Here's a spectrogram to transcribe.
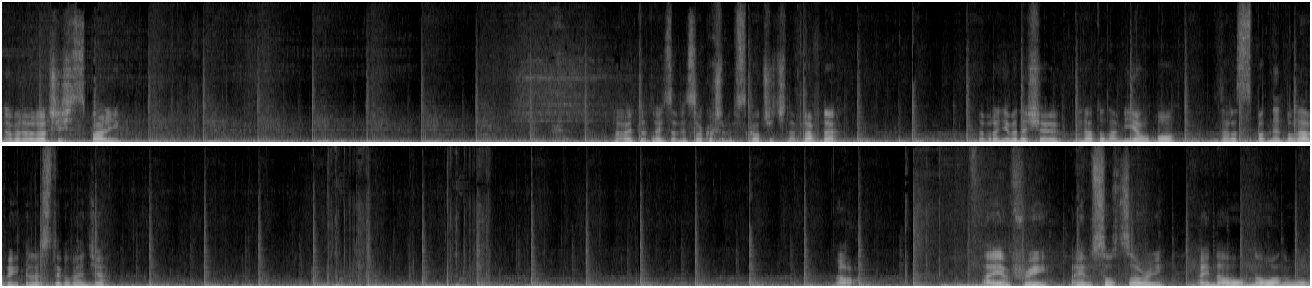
Dobra, raczej się spali. No i tutaj za wysoko, żeby wskoczyć, naprawdę? Dobra, nie będę się na to nabijał, bo zaraz spadnę do lawy i tyle z tego będzie. O. I am free. I am so sorry. I know no one will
